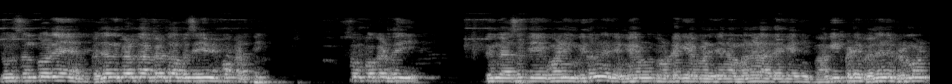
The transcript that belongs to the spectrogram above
જો સંતોને ભજન કરતા કરતા પછી એવી પકડ થઈ. શું પકડ થઈ? ગંગા સતી એક વાણી કીધું ને કે મેરું તો ડગે પણ જેના મનડા ડગે એની ભાગી પડે ભલે ને બ્રહ્માંડ.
